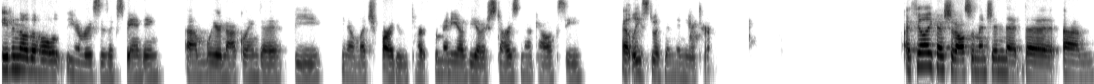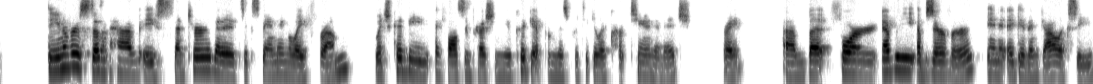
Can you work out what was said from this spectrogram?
even though the whole universe is expanding, um, we are not going to be you know, much farther apart from any of the other stars in our galaxy, at least within the near term. I feel like I should also mention that the um, the universe doesn't have a center that it's expanding away from which could be a false impression you could get from this particular cartoon image, right? Um, but for every observer in a given galaxy,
